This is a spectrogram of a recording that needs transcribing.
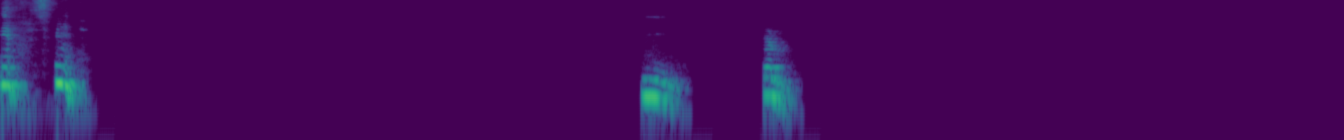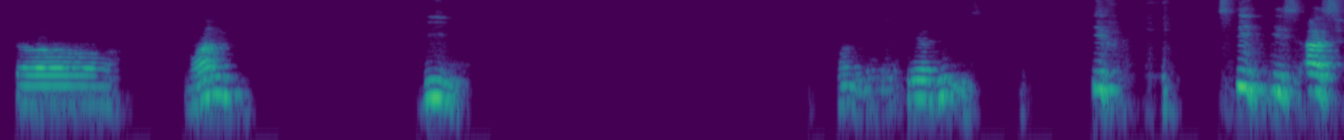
If speed E M So one B one here B is if speed is as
